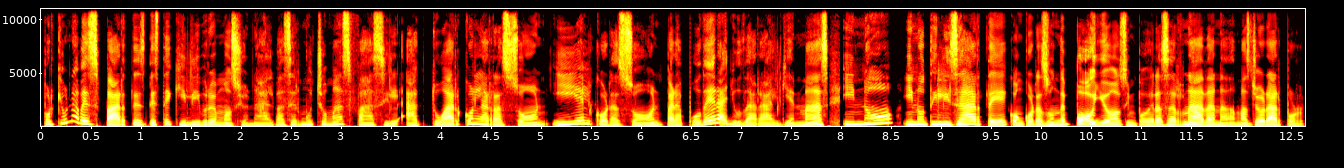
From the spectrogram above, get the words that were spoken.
porque una vez partes de este equilibrio emocional va a ser mucho más fácil actuar con la razón y el corazón para poder ayudar a alguien más y no inutilizarte con corazón de pollo sin poder hacer nada, nada más llorar por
